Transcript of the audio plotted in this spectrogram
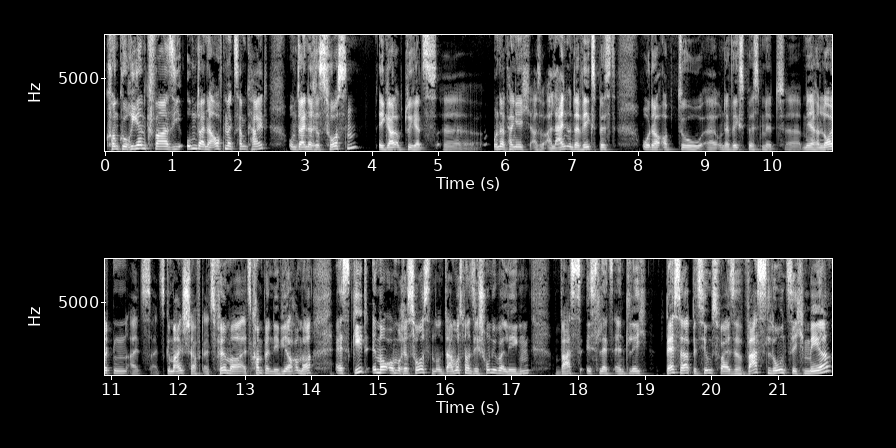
konkurrieren quasi um deine Aufmerksamkeit, um deine Ressourcen egal ob du jetzt äh, unabhängig, also allein unterwegs bist oder ob du äh, unterwegs bist mit äh, mehreren Leuten, als, als Gemeinschaft, als Firma, als Company, wie auch immer. Es geht immer um Ressourcen und da muss man sich schon überlegen, was ist letztendlich besser, beziehungsweise was lohnt sich mehr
